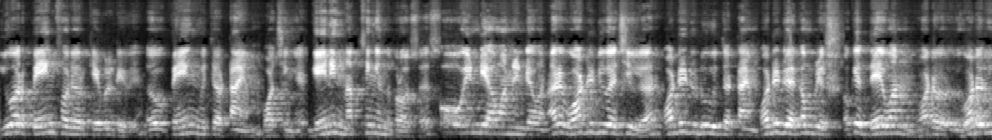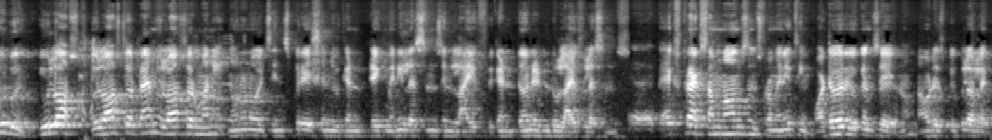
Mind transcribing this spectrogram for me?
You are paying for your cable TV. You're paying with your time, watching it, gaining nothing in the process. Oh, India won, India won. Are, what did you achieve here? What did you do with the time? What did you accomplish? Okay, they won. What are, what are you doing? You lost. You lost your time. You lost your money. No, no, no. It's inspiration. You can take many lessons in life. You can turn it into life lessons. Uh, extract some nonsense from anything. Whatever you can say. You know, nowadays people are like,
